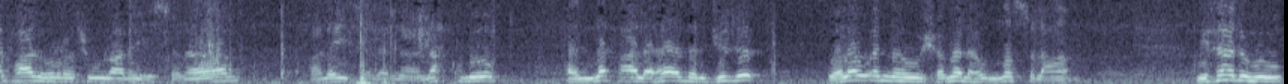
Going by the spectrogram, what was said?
يفعله الرسول عليه السلام فليس لنا نحن أن نفعل هذا الجزء ولو أنه شمله النص العام؟ مثاله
